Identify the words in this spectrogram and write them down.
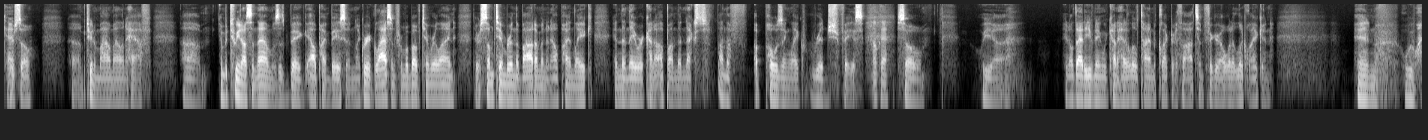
Okay. or so, uh, between a mile, mile and a half. Um, and between us and them was this big alpine basin. Like we were glassing from above timberline. There was some timber in the bottom and an alpine lake, and then they were kind of up on the next on the f- opposing like ridge face. Okay. So we, uh, you know, that evening we kind of had a little time to collect our thoughts and figure out what it looked like, and and we w-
